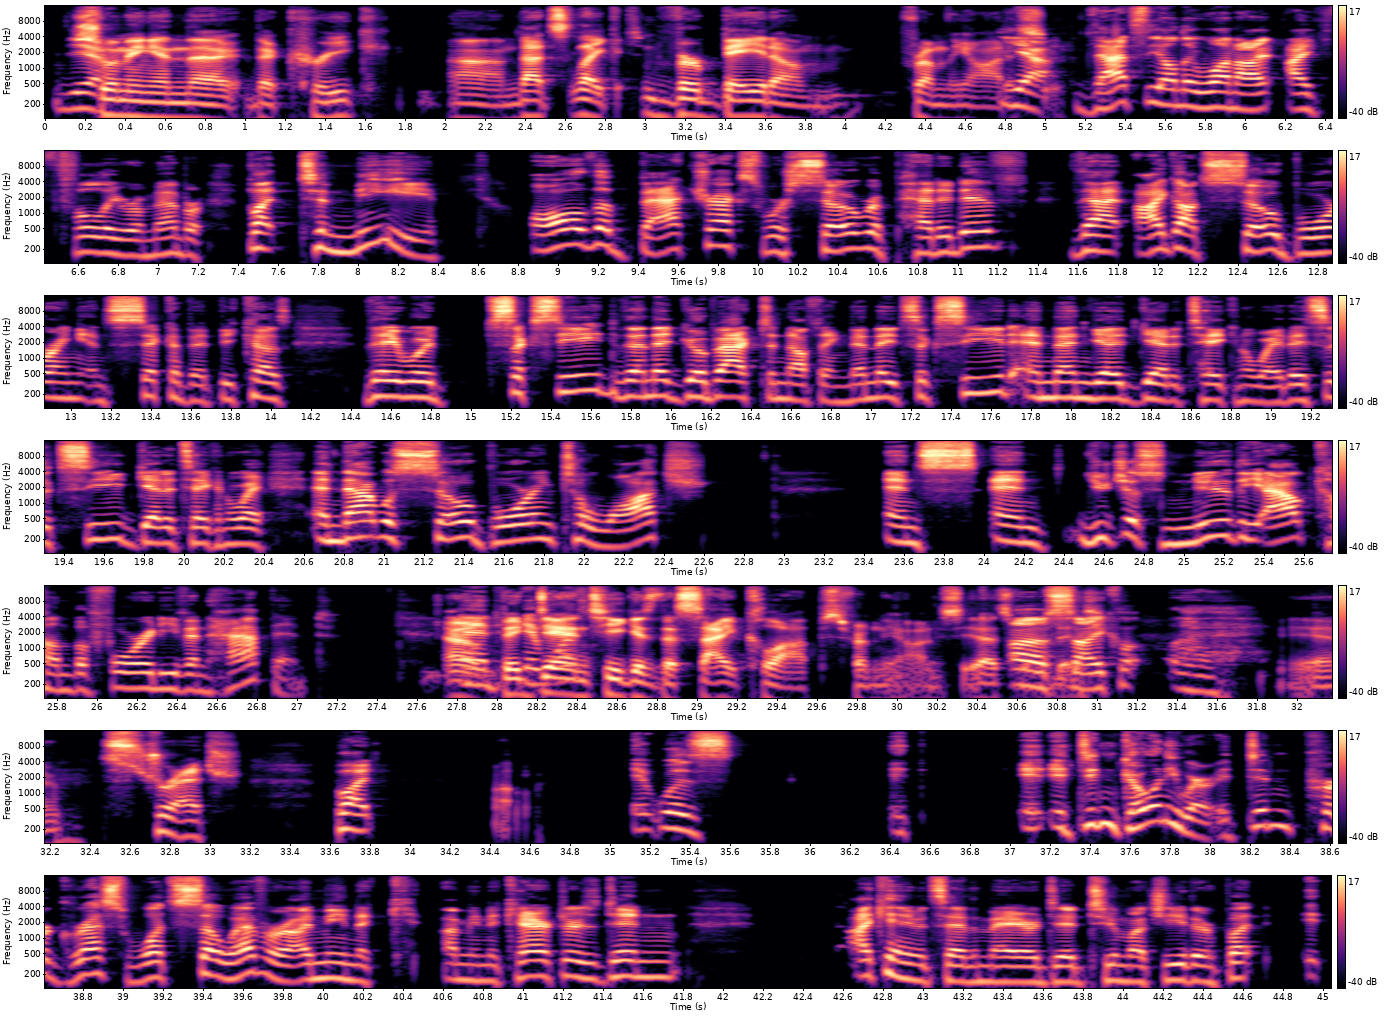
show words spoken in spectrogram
yeah, swimming in the the creek. Um, that's like verbatim from the Odyssey. yeah, that's the only one I I fully remember. But to me, all the backtracks were so repetitive that I got so boring and sick of it because they would succeed, then they'd go back to nothing. Then they'd succeed and then you'd get it taken away. They succeed, get it taken away. And that was so boring to watch. And and you just knew the outcome before it even happened. Oh, And Big Dan was- Teague is the Cyclops from the Odyssey. That's oh, what Oh, it is. cycle Yeah. stretch. But It was it, it it didn't go anywhere. It didn't progress whatsoever. I mean the I mean the characters didn't I can't even say the mayor did too much either, but it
